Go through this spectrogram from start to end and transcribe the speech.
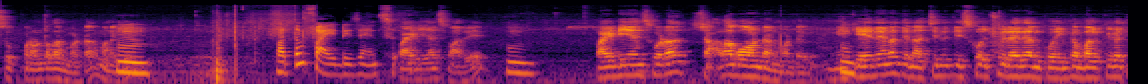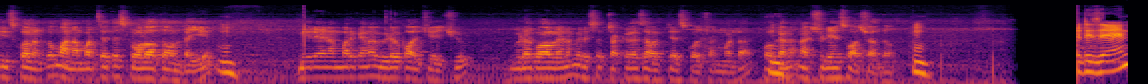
సూపర్ ఉంటుంది అనమాట మనకి. మొత్తం ఫైవ్ డిజైన్స్ ఫైవ్ డిజైన్స్ మాది ఫైవ్ డిజైన్స్ కూడా చాలా బాగుంటాయి అనమాట మీకు ఏదైనా నచ్చింది తీసుకోవచ్చు లేదా అనుకో ఇంకా బల్క్గా తీసుకోవాలనుకో మా నంబర్స్ అయితే స్క్రోల్ అవుతూ ఉంటాయి. మీరు ఏ నెంబర్కైనా వీడియో కాల్ చేయొచ్చు. వీడియో కాల్ అయినా మీరు చక్కగా సెలెక్ట్ చేసుకోవచ్చు అనమాట ఓకేనా? నెక్స్ట్ డిజైన్స్ వాచ్ చేద్దాం. డిజైన్.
